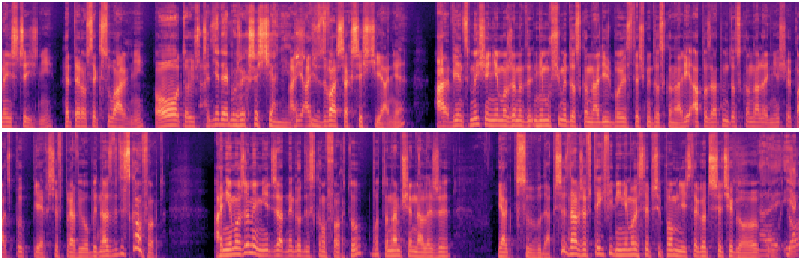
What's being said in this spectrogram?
mężczyźni, heteroseksualni. O, to już A czysto. nie daj Boże chrześcijanie. A, a już zwłaszcza chrześcijanie. A więc my się nie możemy, nie musimy doskonalić, bo jesteśmy doskonali, a poza tym doskonalenie się, patrz, po pierwsze wprawiłoby nas w dyskomfort. A nie możemy mieć żadnego dyskomfortu, bo to nam się należy jak psu Buda. Przyznam, że w tej chwili nie mogę sobie przypomnieć tego trzeciego Ale punktu. jak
